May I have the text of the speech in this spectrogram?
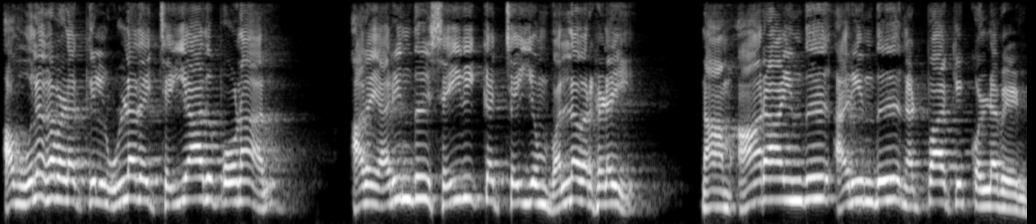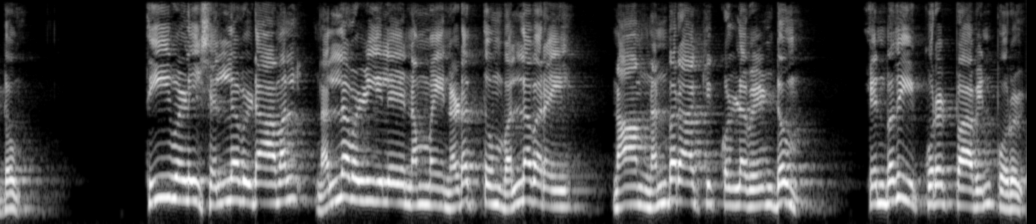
அவ்வுலக வழக்கில் உள்ளதை செய்யாது போனால் அதை அறிந்து செய்விக்கச் செய்யும் வல்லவர்களை நாம் ஆராய்ந்து அறிந்து நட்பாக்கிக் கொள்ள வேண்டும். தீவழி செல்ல விடாமல் நல்ல வழியிலே நம்மை நடத்தும் வல்லவரை நாம் நண்பராக்கிக் கொள்ள வேண்டும் என்பது இக்குரட்பாவின் பொருள்.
